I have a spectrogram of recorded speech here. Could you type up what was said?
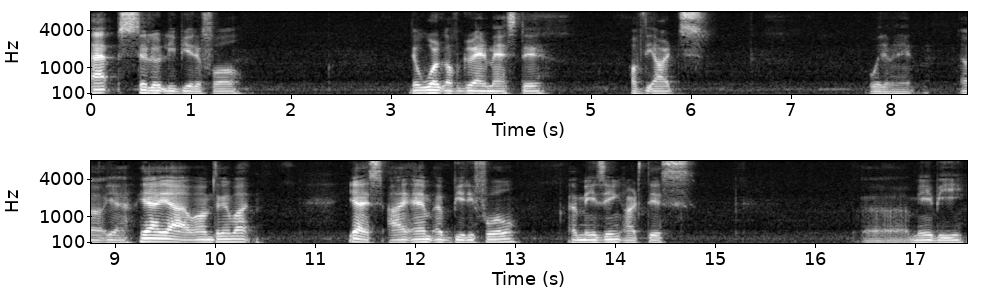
absolutely beautiful. The work of grandmaster of the arts. Wait a minute. Oh yeah. Yeah yeah. What i'm talking about? Yes i am a beautiful amazing artist. Uh, maybe.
